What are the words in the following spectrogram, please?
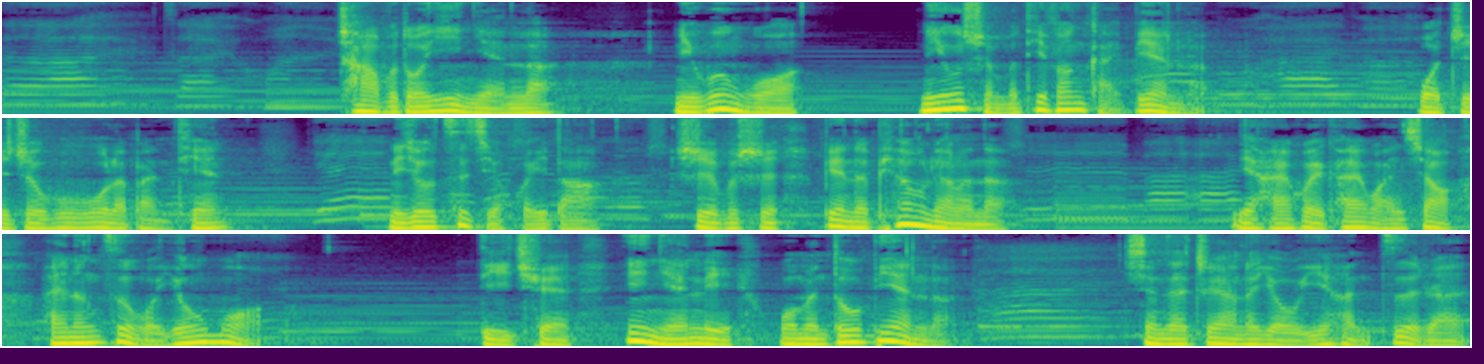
的爱再？差不多一年了，你问我。你有什么地方改变了？我支支吾吾了半天，你就自己回答：是不是变得漂亮了呢？你还会开玩笑，还能自我幽默。的确，一年里我们都变了。现在这样的友谊很自然，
